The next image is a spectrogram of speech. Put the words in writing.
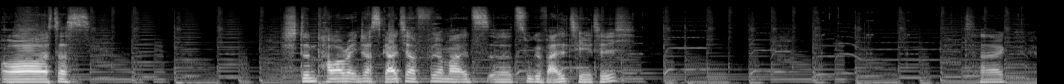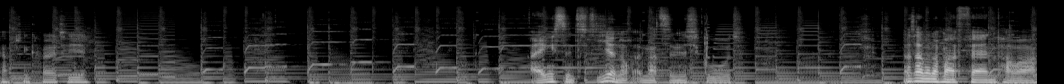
Oh, ist das... Stimmt, Power Rangers galt ja früher mal als äh, zu gewalttätig. Tag, Crafting Quality. Eigentlich sind die hier noch immer ziemlich gut. Was haben wir nochmal? Fan Power.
